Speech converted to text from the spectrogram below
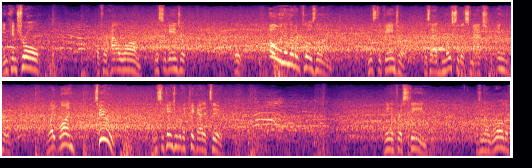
in control. But for how long? Mystic Angel. Oh, oh and another clothesline. Mystic Angel has had most of this match in her white one, two. Mystic Angel with a kick out of two. Lena Prestine is in a world of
